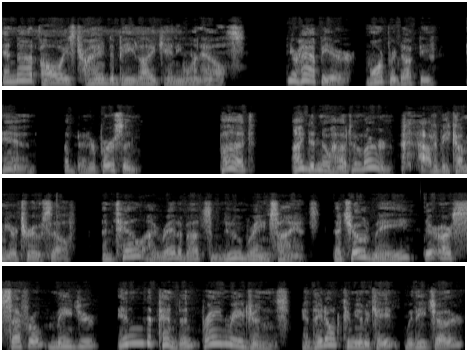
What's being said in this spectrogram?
and not always trying to be like anyone else. You're happier, more productive, and a better person. But I didn't know how to learn how to become your true self until I read about some new brain science that showed me there are several major independent brain regions and they don't communicate with each other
